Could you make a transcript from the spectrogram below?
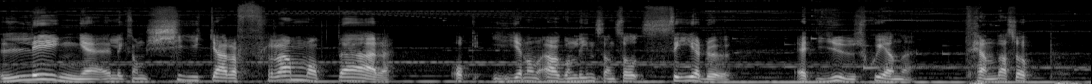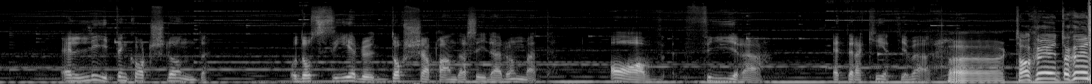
Ling liksom kikar framåt där och genom ögonlinsen så ser du ett ljussken tändas upp. En liten kort stund och då ser du Dosha på andra sidan rummet avfyra ett raketgevär. Uh, ta skydd, ta skydd!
